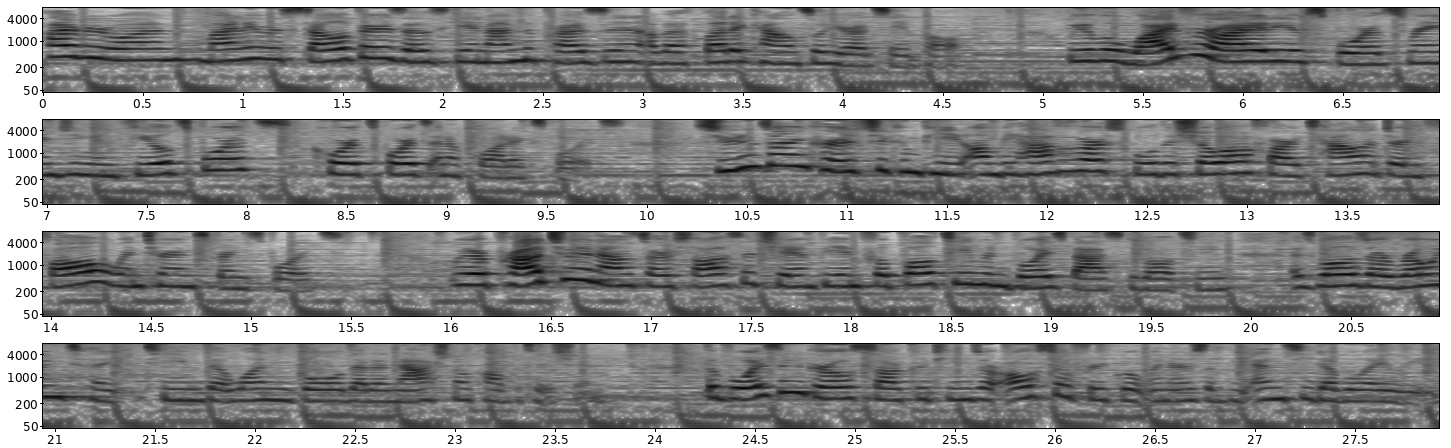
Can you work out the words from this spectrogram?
Hi everyone, my name is Stella Berezowski and I'm the president of Athletic Council here at St. Paul. We have a wide variety of sports ranging in field sports, court sports, and aquatic sports. Students are encouraged to compete on behalf of our school to show off our talent during fall, winter, and spring sports. We are proud to announce our SASA champion football team and boys basketball team, as well as our rowing team that won gold at a national competition. The boys and girls soccer teams are also frequent winners of the NCAA League.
